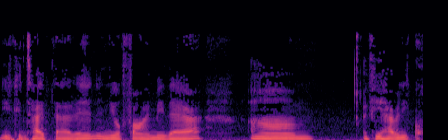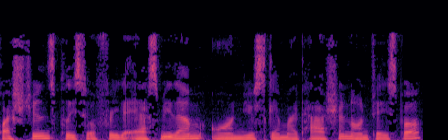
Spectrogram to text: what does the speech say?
you can type that in and you'll find me there. Um, if you have any questions, please feel free to ask me them on Your Skin My Passion on Facebook,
